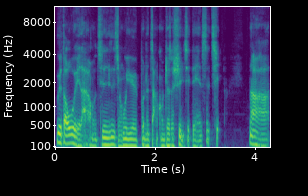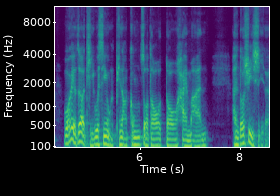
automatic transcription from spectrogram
越到未来，我这件事情会越不能掌控，就是讯息这件事情。那我会有这个体悟，是因为我平常工作都都还蛮很多讯息的。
